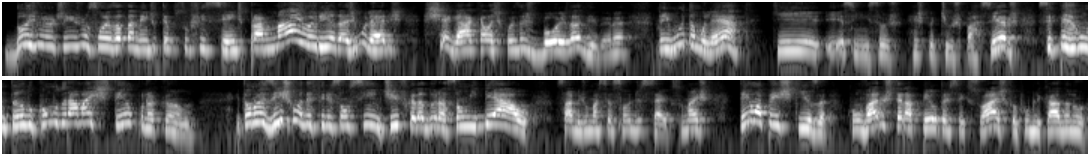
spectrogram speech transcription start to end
dois minutinhos não são exatamente o tempo suficiente para a maioria das mulheres chegar àquelas coisas boas da vida, né? Tem muita mulher que, assim, seus respectivos parceiros, se perguntando como durar mais tempo na cama. Então não existe uma definição científica da duração ideal, sabe, de uma sessão de sexo, mas tem uma pesquisa com vários terapeutas sexuais que foi publicada no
